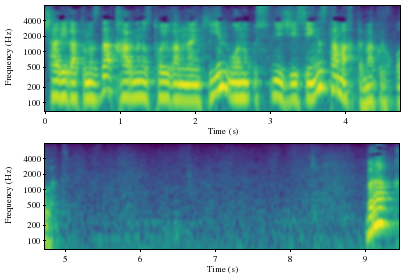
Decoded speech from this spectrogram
шариғатымызда қарныңыз тойғаннан кейін оның үстіне жесеңіз тамақты мәкрух болады. Бірақ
